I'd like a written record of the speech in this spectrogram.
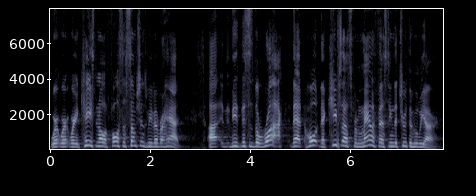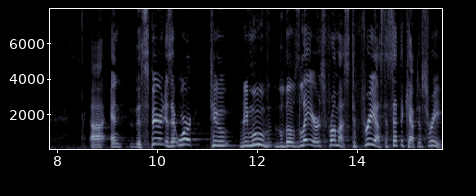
We're, we're, we're encased in all the false assumptions we've ever had. Uh, this is the rock that, hold, that keeps us from manifesting the truth of who we are. Uh, and the Spirit is at work to remove those layers from us, to free us, to set the captives free.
